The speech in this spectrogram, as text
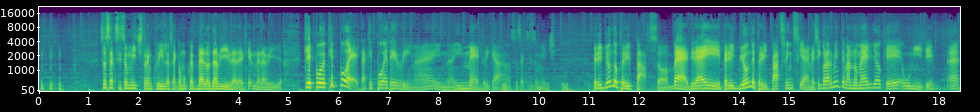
so sexy, so Mitch tranquillo, sei comunque bello da vivere, che meraviglia. Che, po- che poeta, che poeta in rima, eh? in, in metrica, so sexy, so Mitch. Per il biondo o per il pazzo? Beh, direi per il biondo e per il pazzo insieme. Singolarmente vanno meglio che uniti, eh?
